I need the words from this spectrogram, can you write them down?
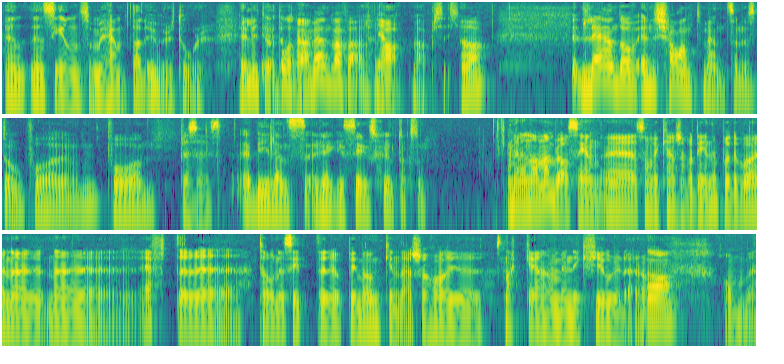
En, en scen som är hämtad ur Tor. Det är lite udda. återanvänd i alla fall. Ja, ja, precis. Ja. Land of Enchantment som det stod på, på Precis. eh, bilens registreringsskylt också. Men en annan bra scen eh, som vi kanske varit inne på. Det var ju när, när eh, efter eh, Tony sitter uppe i munken där så har ju, snackar han med Nick Fury där. Och, Ja, om eh,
